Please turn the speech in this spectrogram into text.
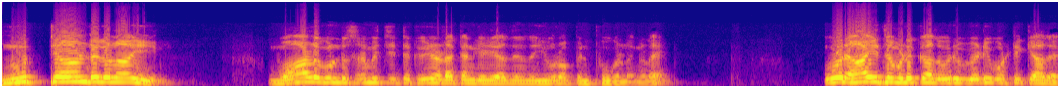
നൂറ്റാണ്ടുകളായി വാളുകൊണ്ട് ശ്രമിച്ചിട്ട് കീഴടക്കാൻ കഴിയാതിരുന്ന യൂറോപ്യൻ ഭൂഖണ്ഡങ്ങളെ ഒരായുധം എടുക്കാതെ ഒരു വെടി പൊട്ടിക്കാതെ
